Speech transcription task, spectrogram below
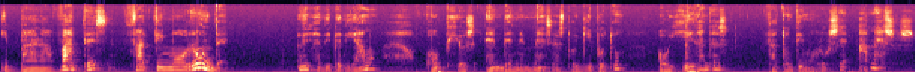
Οι παραβάτες θα τιμωρούνται. Δηλαδή παιδιά μου, όποιος έμπαινε μέσα στον κήπο του, ο γίγαντας θα τον τιμωρούσε αμέσως.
